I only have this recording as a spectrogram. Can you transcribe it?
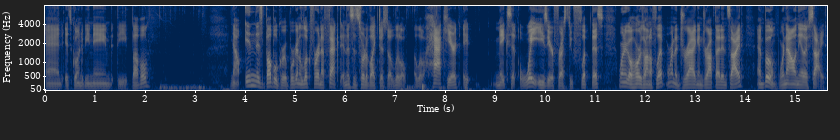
and it's going to be named the bubble. Now, in this bubble group, we're going to look for an effect, and this is sort of like just a little a little hack here. It makes it way easier for us to flip this. We're to go horizontal flip. We're going to drag and drop that inside, and boom, we're now on the other side.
